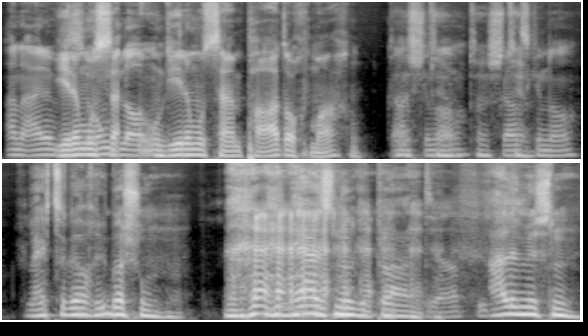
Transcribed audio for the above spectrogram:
an eine Jeder Vision muss sein- glauben. und jeder muss seinen Part auch machen. ganz Das genau. stimmt, das ganz genau. Vielleicht sogar auch Überstunden. Mehr als nur geplant. Ja. Alle müssen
